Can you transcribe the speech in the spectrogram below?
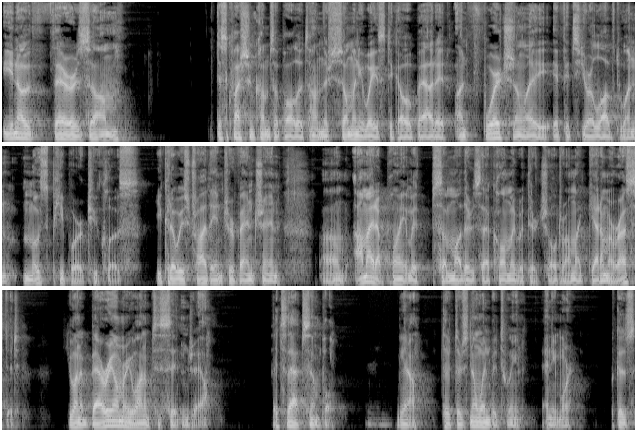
You know, there's um this question comes up all the time. There's so many ways to go about it. Unfortunately, if it's your loved one, most people are too close. You could always try the intervention. Um, I'm at a point with some mothers that call me with their children. I'm like, get them arrested. You want to bury them or you want them to sit in jail? It's that simple. Mm-hmm. You know, there, there's no in between anymore. Because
